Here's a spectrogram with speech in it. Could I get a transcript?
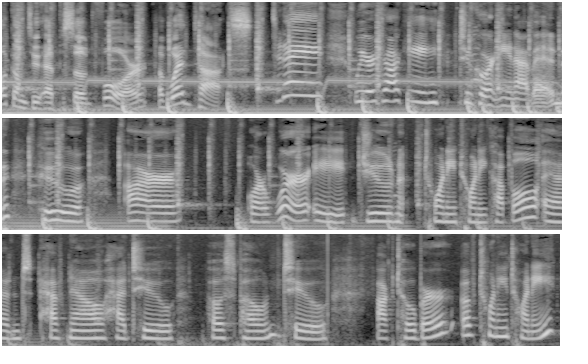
Welcome to episode four of Wed Talks. Today we are talking to Courtney and Evan, who are or were a June 2020 couple and have now had to postpone to October of 2020.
